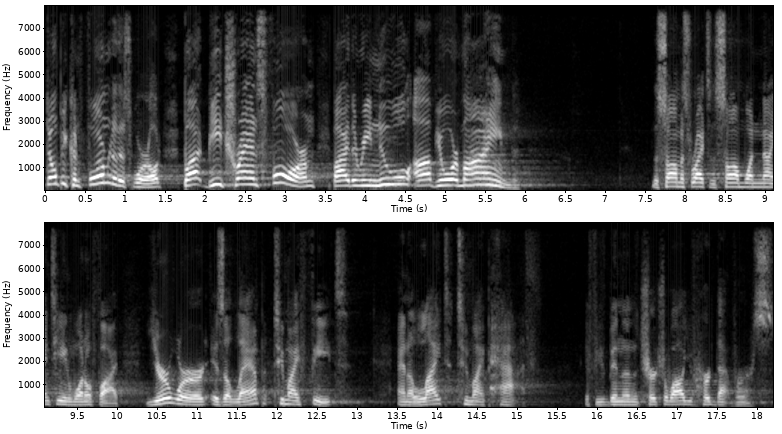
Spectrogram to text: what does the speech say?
Don't be conformed to this world, but be transformed by the renewal of your mind. The psalmist writes in Psalm 119, 105 Your word is a lamp to my feet and a light to my path. If you've been in the church a while, you've heard that verse.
